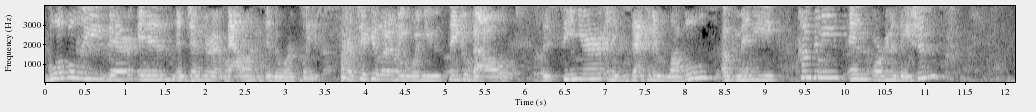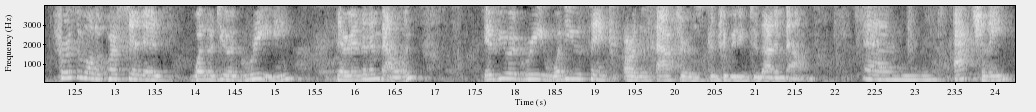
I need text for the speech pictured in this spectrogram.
globally there is a gender imbalance in the workplace, particularly when you think about the senior and executive levels of many companies and organizations. First of all, the question is whether do you agree there is an imbalance? If you agree, what do you think are the factors contributing to that imbalance? Um, actually,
